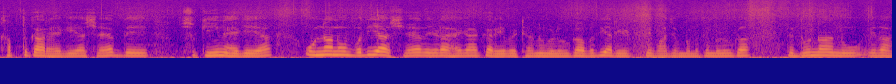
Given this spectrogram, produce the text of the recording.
ਖਪਤਕਾਰ ਹੈਗੇ ਆ, ਸ਼ਹਿਦ ਦੇ ਸ਼ੌਕੀਨ ਹੈਗੇ ਆ ਉਹਨਾਂ ਨੂੰ ਵਧੀਆ ਸ਼ਹਿਦ ਜਿਹੜਾ ਹੈਗਾ ਘਰੇ ਬੈਠਿਆਂ ਨੂੰ ਮਿਲੂਗਾ ਵਧੀਆ ਰੇਟ ਤੇ ਵਾਜਬ ਮੁੱਲ ਤੇ ਮਿਲੂਗਾ ਤੇ ਦੋਨਾਂ ਨੂੰ ਇਹਦਾ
